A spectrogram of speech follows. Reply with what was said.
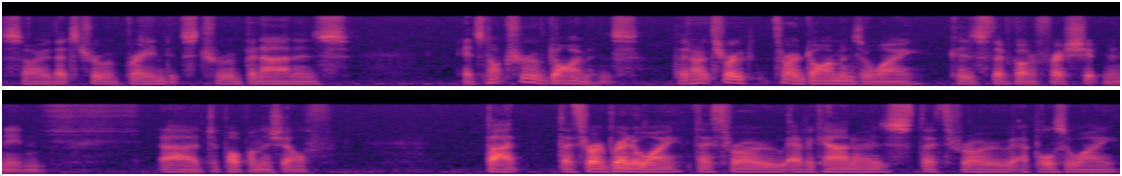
So that's true of bread, it's true of bananas. It's not true of diamonds. They don't throw, throw diamonds away because they've got a fresh shipment in uh, to pop on the shelf. But they throw bread away, they throw avocados, they throw apples away,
